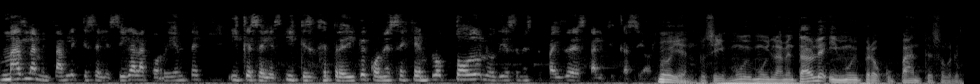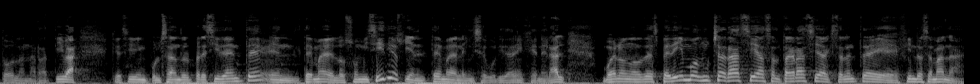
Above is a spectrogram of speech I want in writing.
más lamentable que se le siga la corriente y que se les y que se predique con ese ejemplo todos los días en este país de descalificación. Muy bien, pues sí, muy muy lamentable y muy preocupante sobre todo la narrativa que sigue impulsando el presidente en el tema de los homicidios y en el tema de la inseguridad en general. Bueno, nos despedimos, muchas gracias, Altagracia, excelente fin de semana.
